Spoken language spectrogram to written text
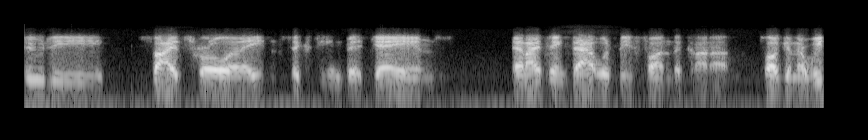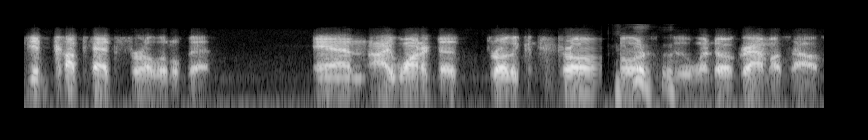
2D side scroll and 8 and 16 bit games, and I think that would be fun to kind of plug in there. We did Cuphead for a little bit, and I wanted to throw the controller through the window of Grandma's house,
